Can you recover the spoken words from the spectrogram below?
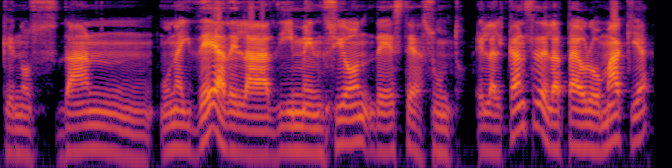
que nos dan una idea de la dimensión de este asunto. El alcance de la tauromaquia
